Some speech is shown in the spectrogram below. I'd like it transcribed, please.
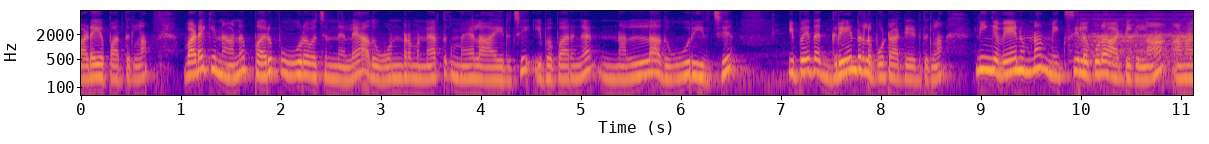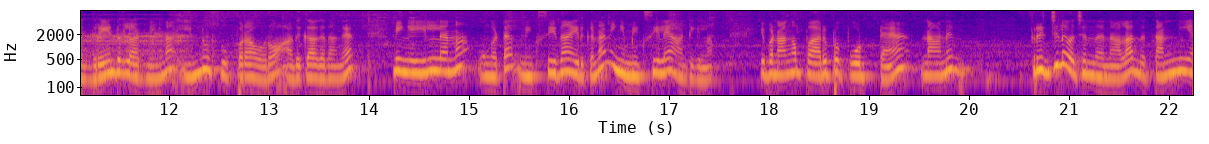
வடையை பார்த்துக்கலாம். வடைக்கு நான் பருப்பு ஊற வச்சுருந்தேன் இல்லையா? அது ஒன்றரை மணி நேரத்துக்கு மேலே ஆயிடுச்சு இப்போ பாருங்கள் நல்லா அது ஊறிடுச்சு இப்போ இதை கிரைண்டரில் போட்டு ஆட்டி எடுத்துக்கலாம். நீங்கள் வேணும்னா மிக்சியில் கூட ஆட்டிக்கலாம். ஆனால் கிரைண்டரில் ஆட்டினீங்கன்னா இன்னும் சூப்பராக வரும். அதுக்காக தாங்க. நீங்கள் இல்லைன்னா உங்கள்கிட்ட மிக்சி தான் இருக்குன்னா நீங்கள் மிக்சிலே ஆட்டிக்கலாம். இப்போ நாங்கள் பருப்பை போட்டேன். நான் ஃப்ரிட்ஜில் வச்சுருந்ததுனால அந்த தண்ணியை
